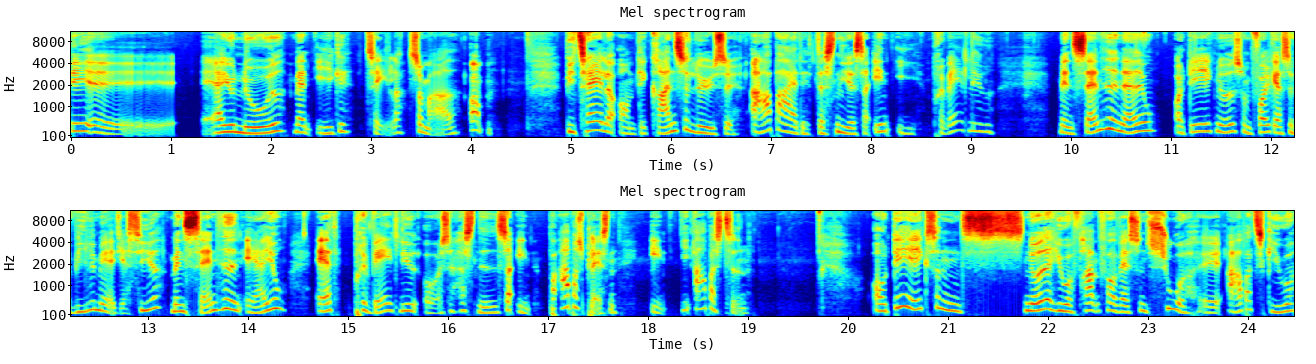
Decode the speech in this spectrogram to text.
det øh, er jo noget, man ikke taler så meget om. Vi taler om det grænseløse arbejde, der sniger sig ind i privatlivet. Men sandheden er jo, og det er ikke noget, som folk er så vilde med, at jeg siger, men sandheden er jo, at privatlivet også har snedet sig ind på arbejdspladsen, ind i arbejdstiden. Og det er ikke sådan noget, jeg hiver frem for at være sådan sur øh, arbejdsgiver.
